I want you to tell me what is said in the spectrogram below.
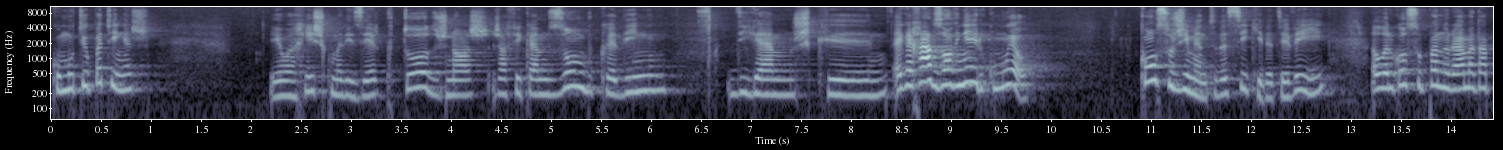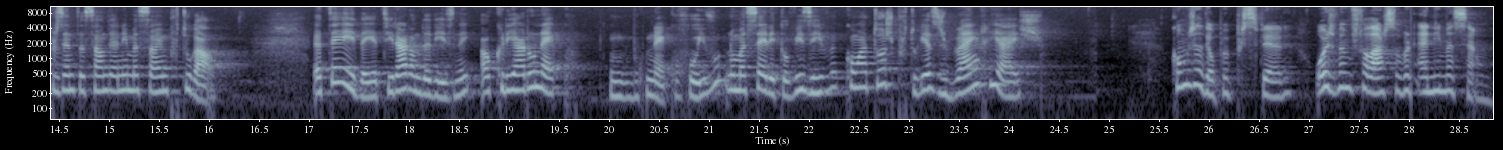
como o Tio Patinhas. Eu arrisco-me a dizer que todos nós já ficamos um bocadinho, digamos que, agarrados ao dinheiro, como eu. Com o surgimento da SIC e da TVI, alargou-se o panorama da apresentação de animação em Portugal. Até a ideia tiraram da Disney ao criar o NECO, um boneco ruivo numa série televisiva com atores portugueses bem reais. Como já deu para perceber, hoje vamos falar sobre animação.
